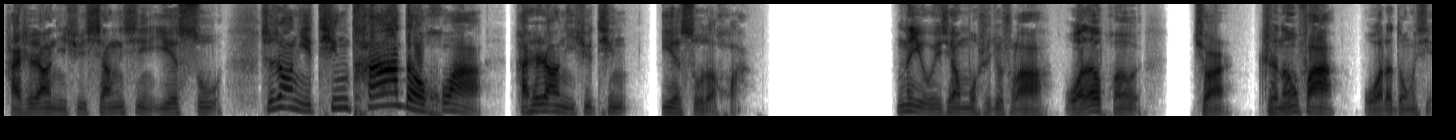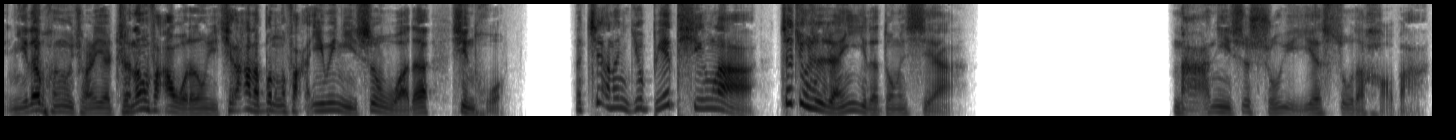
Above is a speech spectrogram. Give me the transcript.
还是让你去相信耶稣？是让你听他的话，还是让你去听耶稣的话？那有一些牧师就说啊，我的朋友圈只能发。我的东西，你的朋友圈也只能发我的东西，其他的不能发，因为你是我的信徒。那这样的你就别听了，这就是仁义的东西啊。那你是属于耶稣的好吧？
